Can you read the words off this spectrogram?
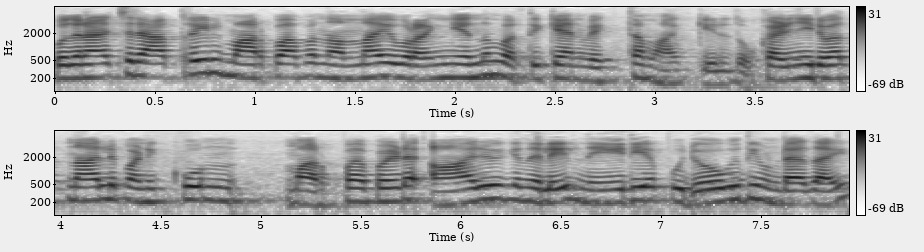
ബുധനാഴ്ച രാത്രിയിൽ മാർപ്പാപ്പ നന്നായി ഉറങ്ങിയെന്നും വത്തിക്കാൻ വ്യക്തമാക്കിയിരുന്നു. കഴിഞ്ഞ ഇരുപത്തിനാല് മണിക്കൂർ മാർപ്പാപ്പയുടെ ആരോഗ്യനിലയിൽ നേരിയ പുരോഗതി ഉണ്ടായതായി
